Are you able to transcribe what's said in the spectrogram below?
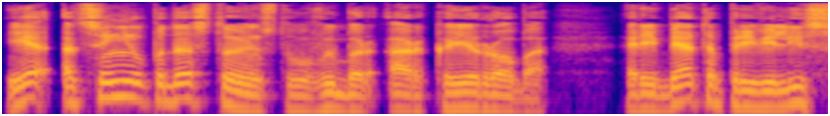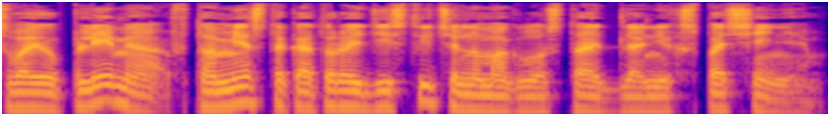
Я оценил по достоинству выбор Арка и Роба. Ребята привели свое племя в то место, которое действительно могло стать для них спасением.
